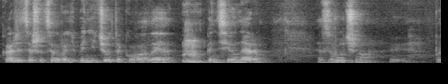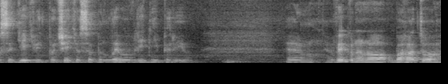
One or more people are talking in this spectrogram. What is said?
Кажеться, що це вроді би нічого такого, але пенсіонерам зручно е, посидіти, відпочити, особливо в літній період. Ем, Виконано багато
